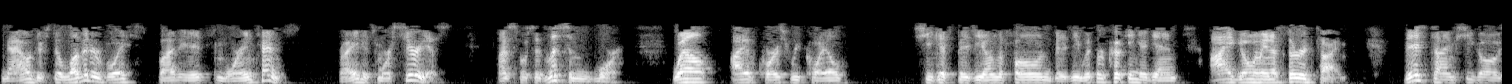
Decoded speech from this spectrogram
Now there's still love in her voice, but it's more intense, right? It's more serious. I'm supposed to listen more. Well, I of course recoiled. She gets busy on the phone, busy with her cooking again. I go in a third time. This time she goes,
